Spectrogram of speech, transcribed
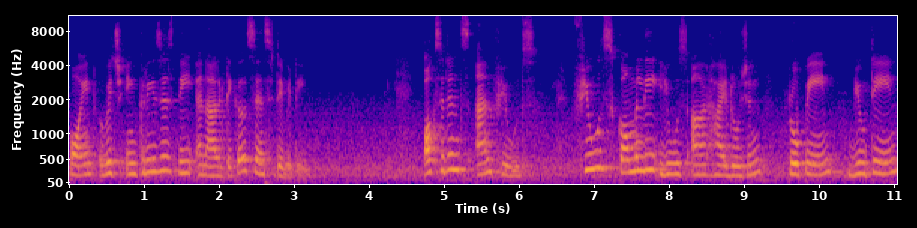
point which increases the analytical sensitivity. Oxidants and fuels. Fuels commonly used are hydrogen, propane, butane,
